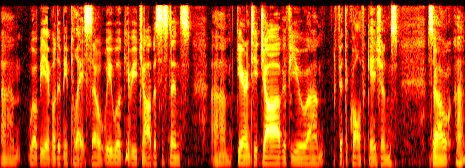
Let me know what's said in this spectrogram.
um, will be able to be placed. So we will give you job assistance, um, guaranteed job if you um, fit the qualifications. So um,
